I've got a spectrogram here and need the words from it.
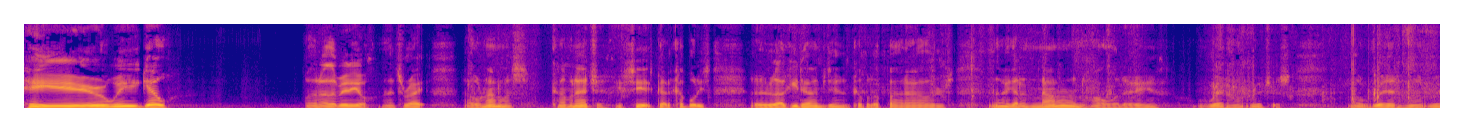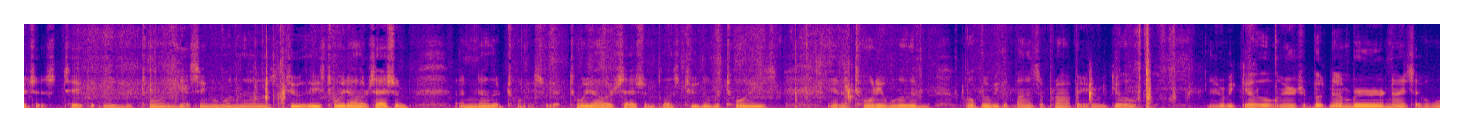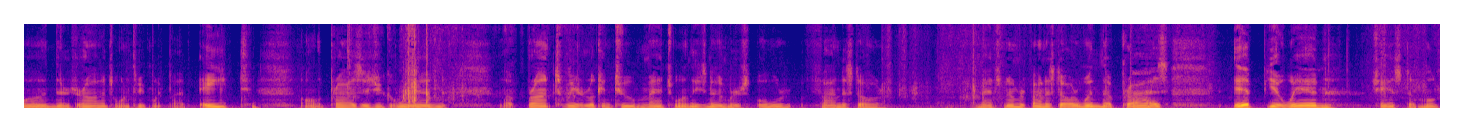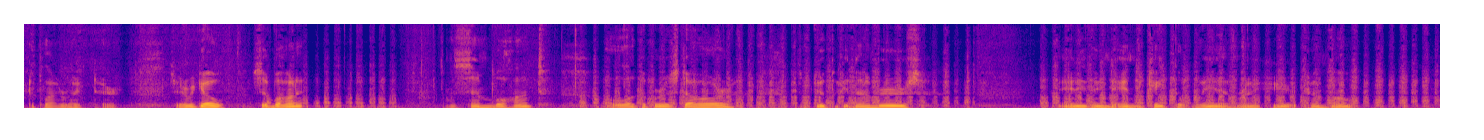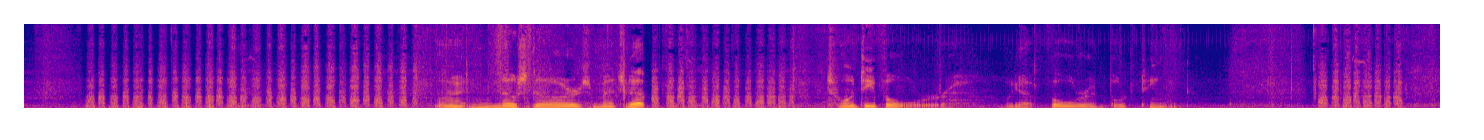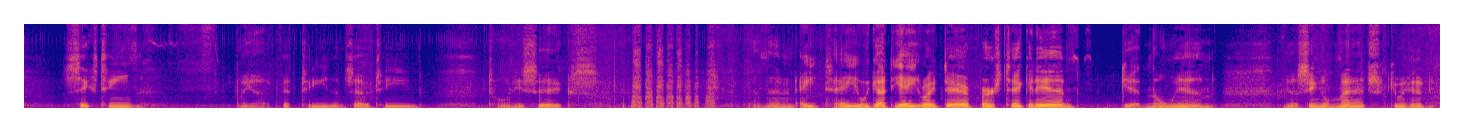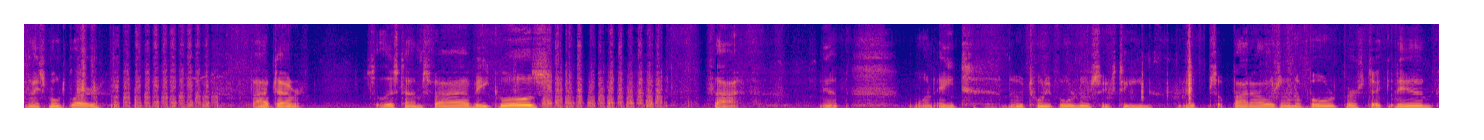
Here we go with another video. That's right, Ononymous coming at you. You see it, got a couple of these lucky times in, a couple of five dollars, and then I got a non-holiday Red Hot Riches. A Red Hot Riches ticket number 20. Got single one of those. Two of these. $20 session. Another 20. So we got $20 session plus two number 20s and a 21. Hopefully we can find some profit. Here we go. There we go. Here's your book number, 971. There's your odds, 13.58. All the prizes you can win. Up front, we are looking to match one of these numbers or find a star. Match number, find a star, win the prize. If you win, chance to multiply right there. So here we go. Symbol hunt it. Symbol hunt. Looking for a star. Some duplicate numbers. Anything to indicate the win right here. Come on. All right, no stars. Match it up. 24. We got 4 and 14. 16. We got 15 and 17. 26. And then an 8. Hey, we got the 8 right there. First ticket in getting the win. Know, single match. Can we hit a nice multiplier? Five timer. So this times five equals five. Yep. One eight. No 24, no 16. Yep. So five dollars on the board. First ticket in.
